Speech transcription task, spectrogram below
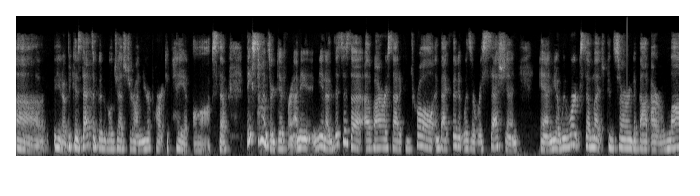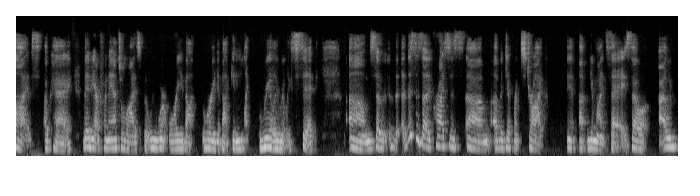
uh, you know, because that's a goodwill gesture on your part to pay it off. So these times are different. I mean, you know, this is a, a virus out of control, and back then it was a recession. And, you know, we weren't so much concerned about our lives, okay, maybe our financial lives, but we weren't worried about worried about getting like really, really sick. Um, so th- this is a crisis um, of a different stripe, uh, you might say. So I would,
